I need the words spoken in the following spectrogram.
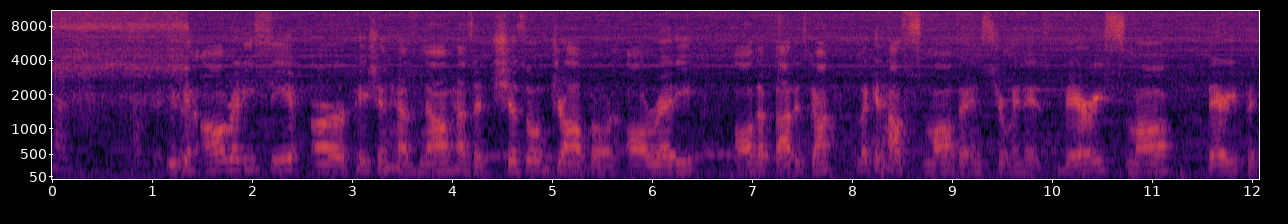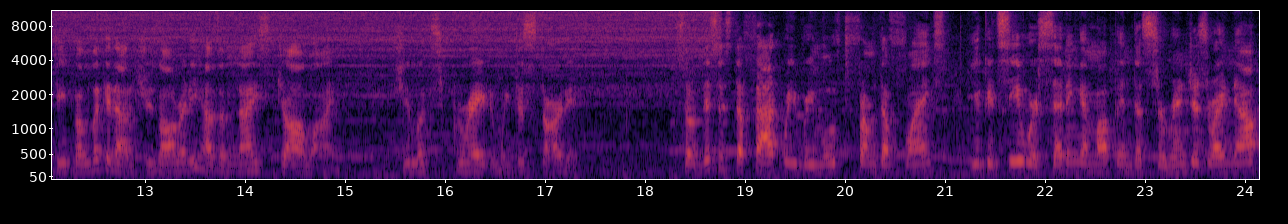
No. Okay, You can already see our patient has now has a chiseled jawbone already. All the fat is gone. Look at how small the instrument is. Very small, very petite, but look at that. She's already has a nice jawline. She looks great and we just started. So this is the fat we removed from the flanks. You can see we're setting them up in the syringes right now.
